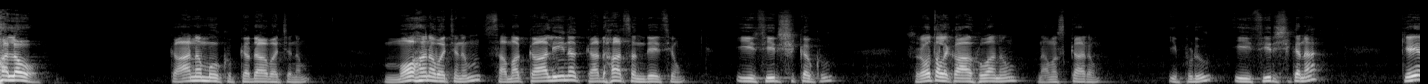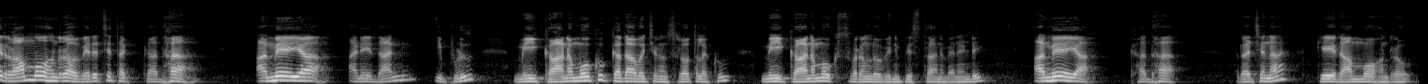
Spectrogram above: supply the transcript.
హలో. కానమోకు కథావచనం మోహనవచనం సమకాలీన కథా సందేశం. ఈ శీర్షికకు శ్రోతలకు ఆహ్వానం నమస్కారం. ఇప్పుడు ఈ శీర్షికన కె. రామ్మోహన్ రావు విరచిత కథ అమేయ అనే దాన్ని ఇప్పుడు మీ కానమోకు కథావచనం శ్రోతలకు మీ కానమోకు స్వరంలో వినిపిస్తాను వినండి. అమేయ కథ రచన కె. రామ్మోహన్ రావు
